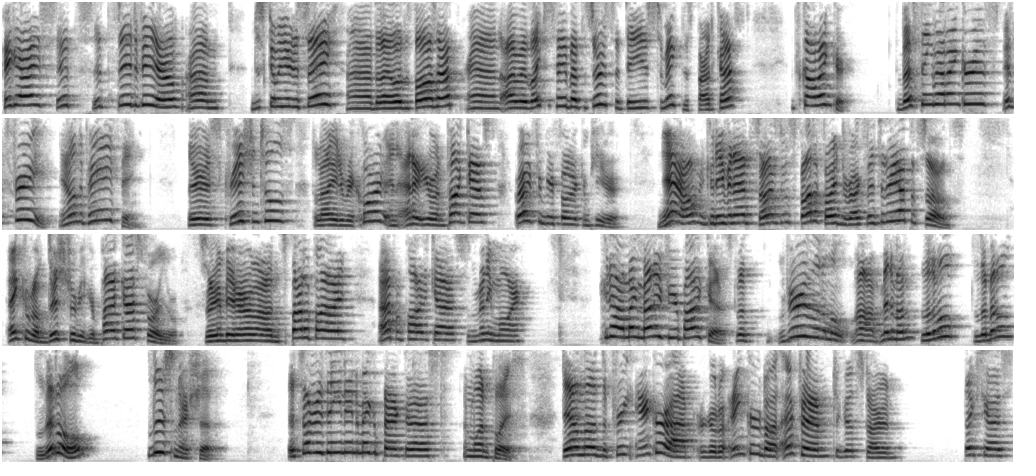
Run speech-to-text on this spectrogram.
Hey guys, it's it's Dave DeVito. Um, I'm just coming here to say uh, that I love the Fallout app, and I would like to tell you about the service that they use to make this podcast. It's called Anchor. The best thing about Anchor is it's free. You don't have to pay anything. There's creation tools that allow you to record and edit your own podcast right from your phone or computer. Now you can even add songs from Spotify directly to the episodes. Anchor will distribute your podcast for you, so you can be heard on Spotify. Apple Podcasts, and many more. You can now make money for your podcast with very little, uh, minimum, little, little, little listenership. It's everything you need to make a podcast in one place. Download the free Anchor app or go to anchor.fm to get started. Thanks, guys.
